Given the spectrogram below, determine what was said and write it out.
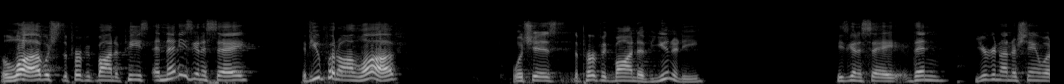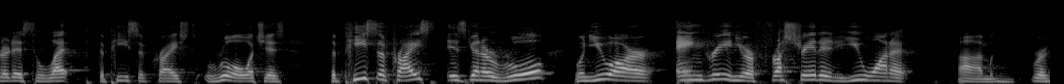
love, which is the perfect bond of peace. And then he's going to say, if you put on love, which is the perfect bond of unity, he's going to say, then you're going to understand what it is to let the peace of Christ rule, which is the peace of Christ is going to rule when you are angry and you're frustrated and you want to um, re-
